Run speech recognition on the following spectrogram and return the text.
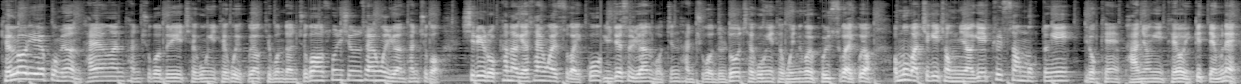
갤러리에 보면 다양한 단축어들이 제공이 되고 있고요. 기본 단축어, 손쉬운 사용을 위한 단축어, 시리로 편하게 사용할 수가 있고 유젯을 위한 멋진 단축어들도 제공이 제공이 되고 있는 걸 볼 수가 있고요. 업무 마치기 정리하기 필수 항목 등이 이렇게 반영이 되어 있기 때문에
